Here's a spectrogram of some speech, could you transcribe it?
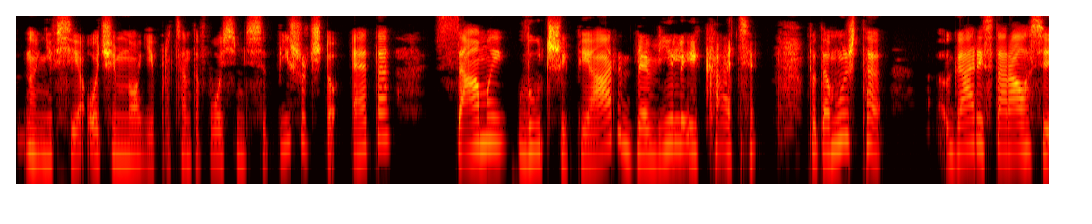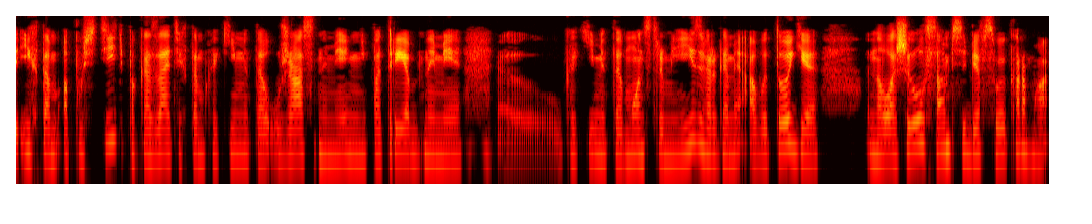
ну не все, очень многие, процентов 80 пишут, что это самый лучший пиар для Вилли и Кати. Потому что Гарри старался их там опустить, показать их там какими-то ужасными, непотребными, э, какими-то монстрами-извергами, а в итоге наложил сам себе в свой карман.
